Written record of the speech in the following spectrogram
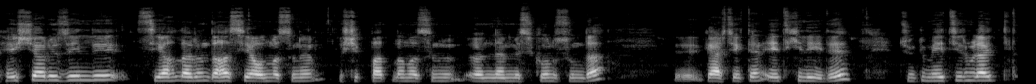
HDR özelliği siyahların daha siyah olmasını, ışık patlamasının önlenmesi konusunda e, gerçekten etkiliydi. Çünkü Mate 20 Lite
